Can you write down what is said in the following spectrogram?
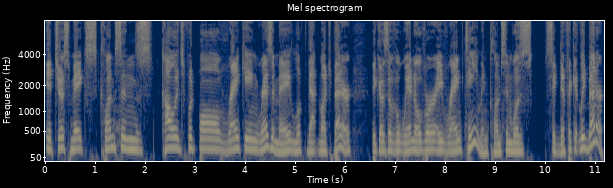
it just makes Clemson's college football ranking resume look that much better because of a win over a ranked team. And Clemson was significantly better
